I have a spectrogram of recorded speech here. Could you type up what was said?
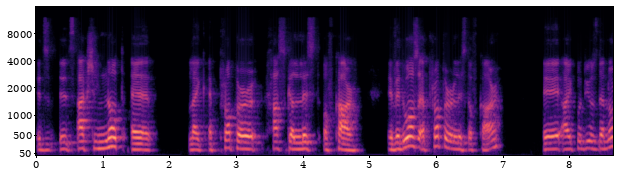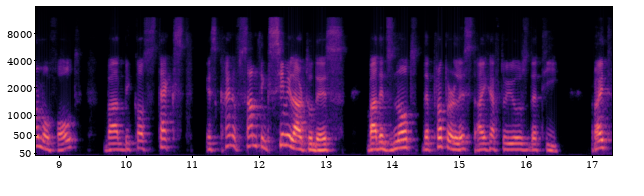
It's, it's actually not a like a proper Haskell list of car. If it was a proper list of car, uh, I could use the normal fold, but because text is kind of something similar to this, but it's not the proper list, I have to use the T, right?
